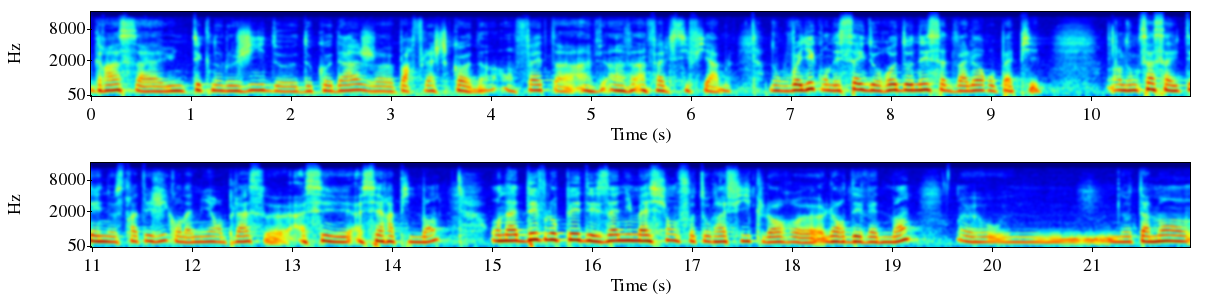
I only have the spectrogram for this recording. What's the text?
grâce à une technologie de, codage euh, par flashcode, en fait, infalsifiable. Donc vous voyez qu'on essaye de redonner cette valeur au papier. Donc ça, ça a été une stratégie qu'on a mis en place euh, assez, assez rapidement. On a développé des animations photographiques lors, euh, lors d'événements. Euh, notamment,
